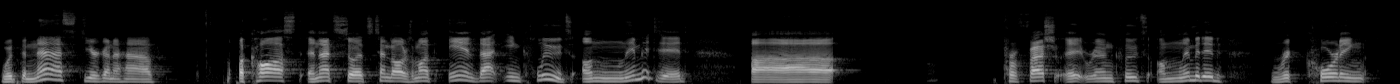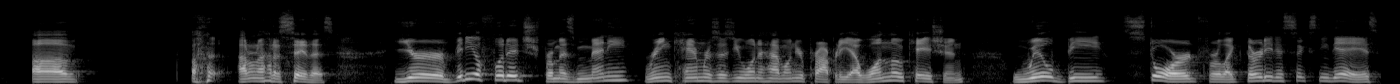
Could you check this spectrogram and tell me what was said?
With the Nest, you're going to have a cost, and that's so it's ten dollars a month, and that includes unlimited. Uh, professional. It includes unlimited recording of. I don't know how to say this. Your video footage from as many ring cameras as you want to have on your property at one location will be stored for like 30 to 60 days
